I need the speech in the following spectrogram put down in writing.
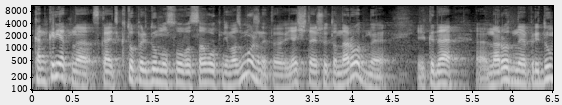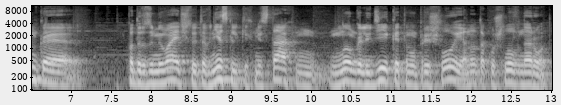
конкретно сказать, кто придумал слово совок невозможно. Это, я считаю, что это народное. И когда э, народная придумка подразумевает, что это в нескольких местах много людей к этому пришло, и оно так ушло в народ.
